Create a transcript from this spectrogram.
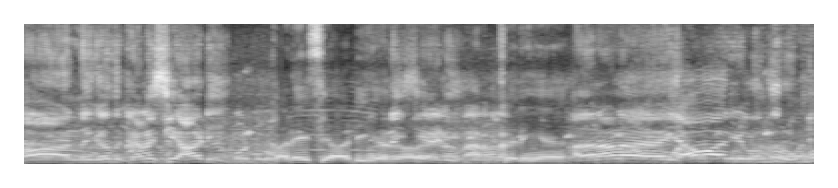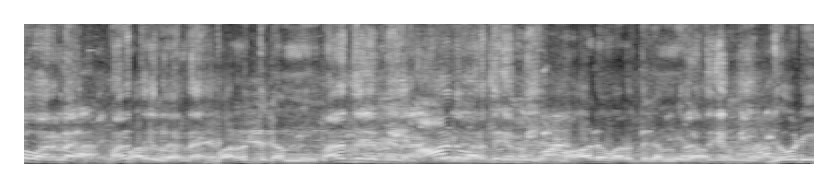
ஆ இன்னைக்கு வந்து கடைசி ஆடி. கடைசி ஆடிங்கிறதுனால. கடைசி ஆடி. சரிங்க. அதனால வியாபாரிகள் வந்து ரொம்ப வரல. வரத்துக்கு வரல. வரல. வரத்து கம்மி. வரத்து கம்மி. ஆடு வரத்து கம்மி. ஆடும் வரத்து கம்மி தான். வரத்து கம்மி. ஜோடி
